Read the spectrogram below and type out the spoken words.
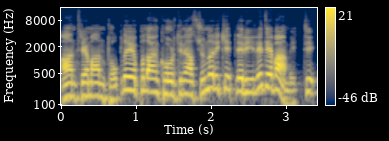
Antrenman topla yapılan koordinasyon hareketleriyle devam etti.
